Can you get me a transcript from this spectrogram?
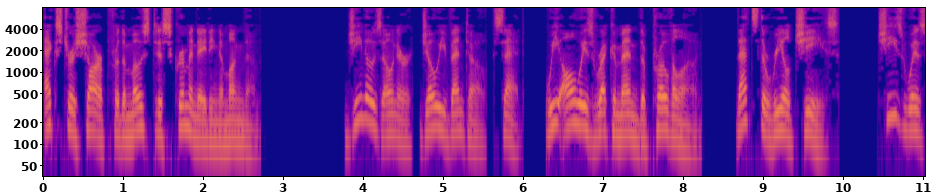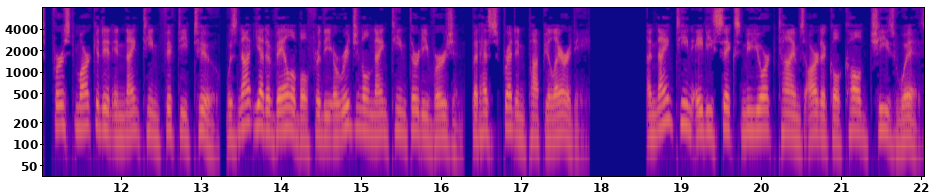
extra sharp for the most discriminating among them. Geno's owner, Joey Vento, said, We always recommend the provolone. That's the real cheese. Cheez Whiz, first marketed in 1952, was not yet available for the original 1930 version, but has spread in popularity. A 1986 New York Times article called Cheez Whiz,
